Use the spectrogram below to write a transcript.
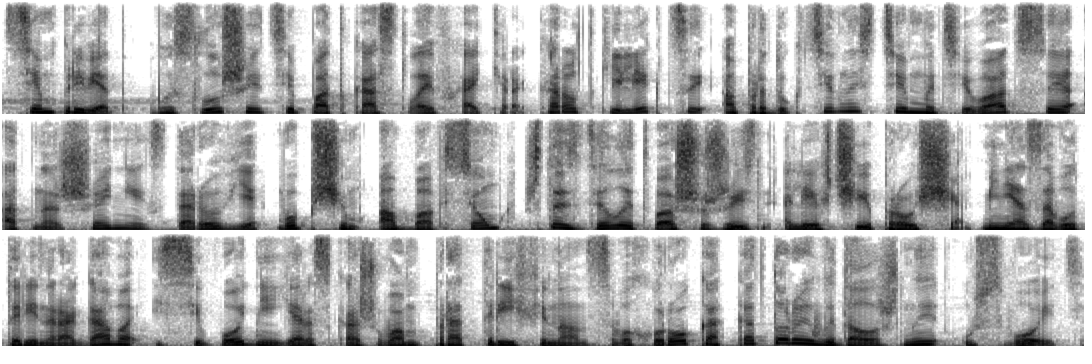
Всем привет! Вы слушаете подкаст лайфхакера. Короткие лекции о продуктивности, мотивации, отношениях, здоровье. В общем, обо всем, что сделает вашу жизнь легче и проще. Меня зовут Ирина Рогава, и сегодня я расскажу вам про три финансовых урока, которые вы должны усвоить.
